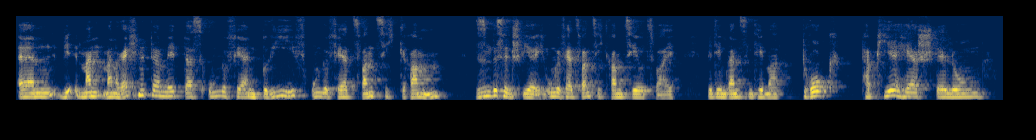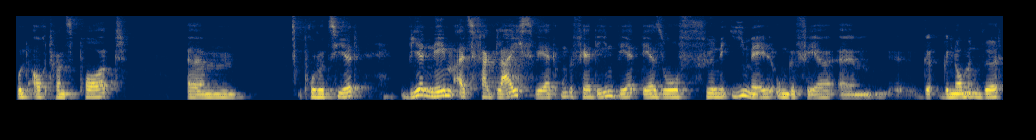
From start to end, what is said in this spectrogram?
Ähm, wir, man, man rechnet damit, dass ungefähr ein Brief ungefähr 20 Gramm, das ist ein bisschen schwierig, ungefähr 20 Gramm CO2 mit dem ganzen Thema Druck, Papierherstellung und auch Transport ähm, produziert. Wir nehmen als Vergleichswert ungefähr den Wert, der so für eine E-Mail ungefähr ähm, genommen wird.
